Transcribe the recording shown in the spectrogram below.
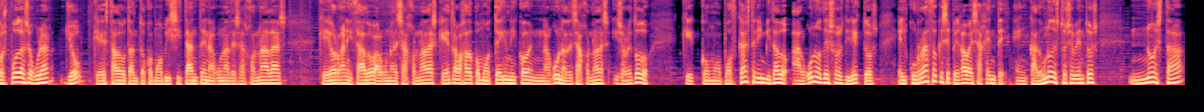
Os puedo asegurar, yo, que he estado tanto como visitante en alguna de esas jornadas, que he organizado alguna de esas jornadas, que he trabajado como técnico en alguna de esas jornadas y sobre todo que como podcaster invitado a alguno de esos directos, el currazo que se pegaba esa gente en cada uno de estos eventos no está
